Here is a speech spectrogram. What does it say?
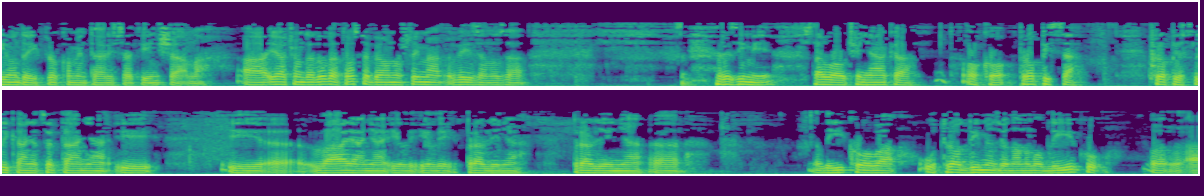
i onda ih prokomentarisati inša Allah. A ja ću onda dodati o sebe ono što ima vezano za rezimi stavova učenjaka oko propisa, propisa slikanja, crtanja i, i e, vajanja ili, ili pravljenja, pravljenja e, likova u trodimenzionalnom obliku, e, a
